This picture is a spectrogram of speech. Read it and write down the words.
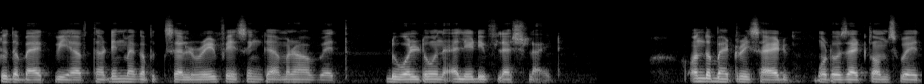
To the back we have 13 megapixel rear facing camera with dual tone LED flashlight on the battery side, Moto Z comes with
